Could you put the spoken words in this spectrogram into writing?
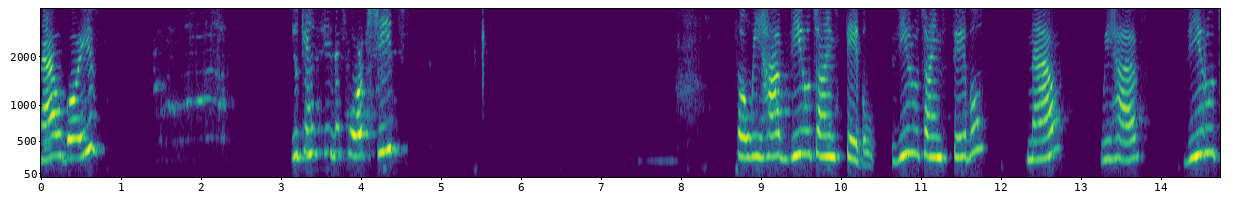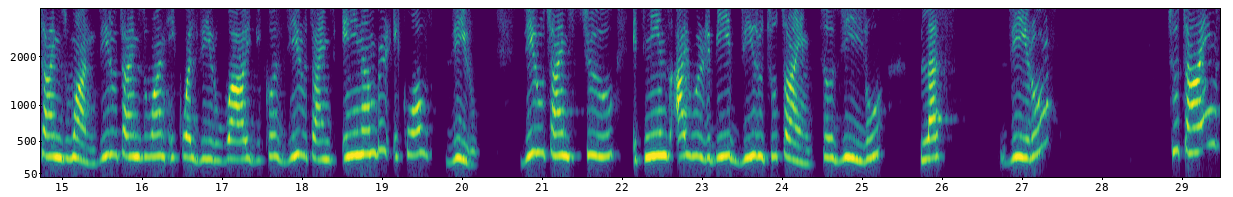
Now, boys, you can see this worksheet. So we have zero times table, zero times table. Now we have zero times one, zero times one equals zero. Why? Because zero times any number equals zero. Zero times two, it means I will repeat zero two times. So zero plus zero two times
